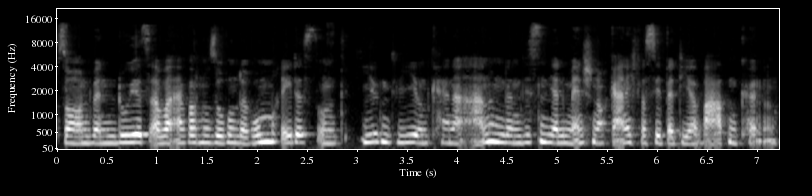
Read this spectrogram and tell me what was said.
So, und wenn du jetzt aber einfach nur so rundherum redest und irgendwie und keine Ahnung, dann wissen ja die Menschen auch gar nicht, was sie bei dir erwarten können.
